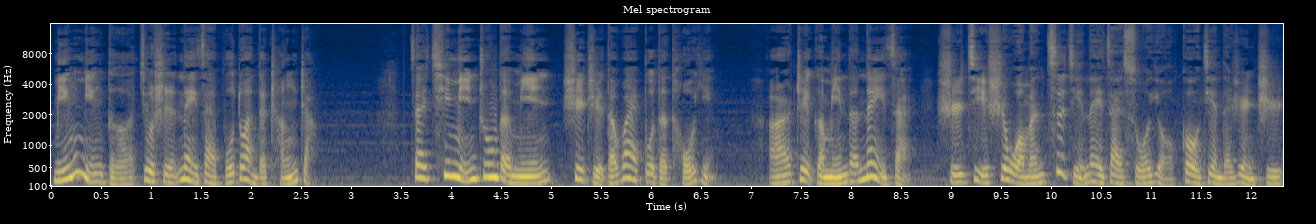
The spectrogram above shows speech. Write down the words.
明明德就是内在不断的成长。在亲民中的民是指的外部的投影，而这个民的内在，实际是我们自己内在所有构建的认知。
